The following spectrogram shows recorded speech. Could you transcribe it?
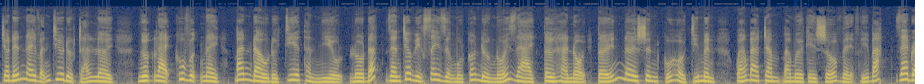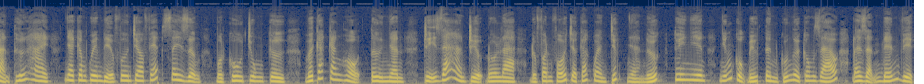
cho đến nay vẫn chưa được trả lời. Ngược lại, khu vực này ban đầu được chia thành nhiều lô đất dành cho việc xây dựng một con đường nối dài từ Hà Nội tới nơi sinh của Hồ Chí Minh, khoảng 330 cây số về phía bắc. Giai đoạn thứ hai, nhà cầm quyền địa phương cho phép xây dựng một khu chung cư với các căn hộ tư nhân trị giá hàng triệu đô la được phân phối cho các quan chức nhà nước. Tuy nhiên, những cuộc biểu tình của người công giáo đã dẫn đến việc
